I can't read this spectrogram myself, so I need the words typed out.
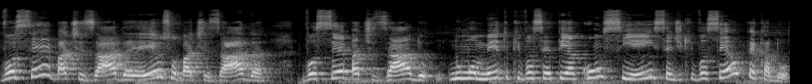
você é batizada, eu sou batizada, você é batizado no momento que você tem a consciência de que você é um pecador.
